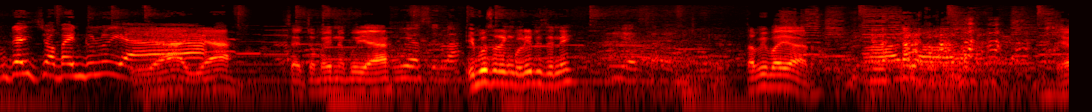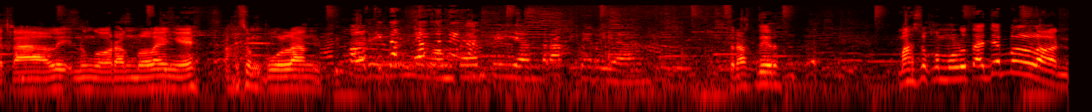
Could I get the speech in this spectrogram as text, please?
udah dicobain dulu ya. Iya, iya. Saya cobain ya, Bu ya. Iya, silakan. Ibu sering beli di sini? Iya, sering. Tapi bayar. Oh, Ya kali nunggu orang meleng ya, langsung pulang. Kalau kita kan Kang? yang traktir ya. Traktir. Masuk ke mulut aja belum.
